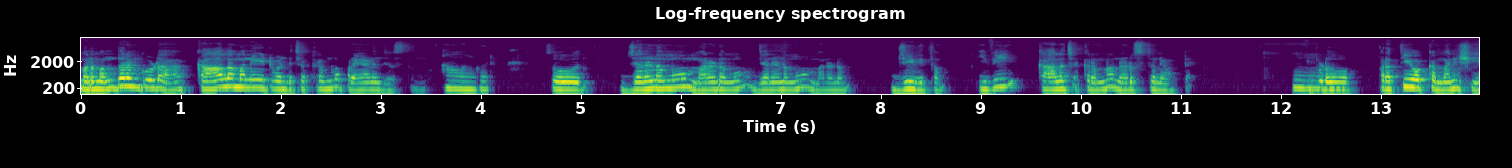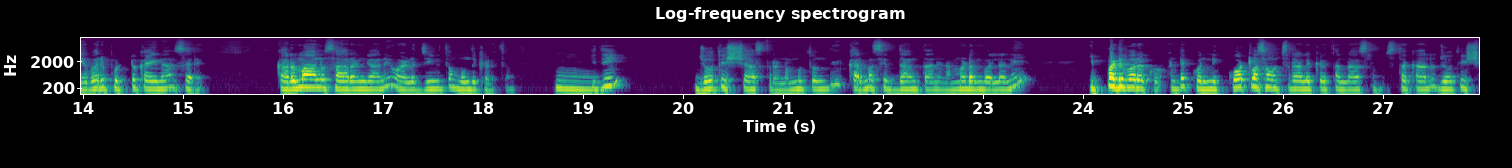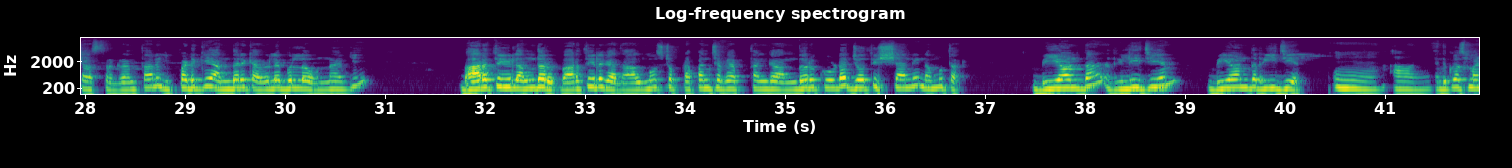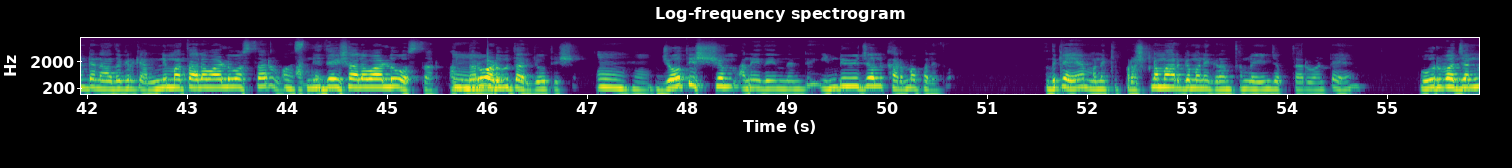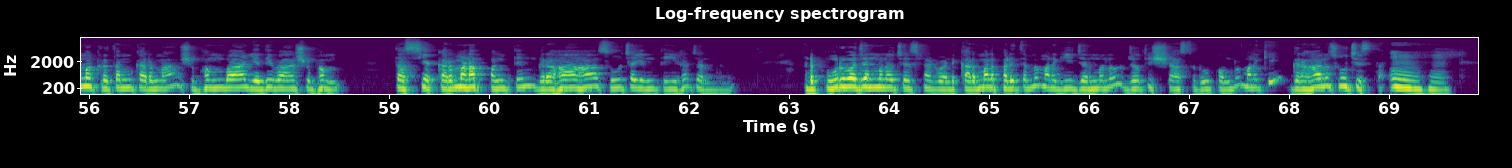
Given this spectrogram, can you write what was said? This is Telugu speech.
మనమందరం కూడా కాలం అనేటువంటి చక్రంలో ప్రయాణం చేస్తున్నాం. అవును గురు. సో జననము మరణము జననము మరణం జీవితం ఇవి కాలచక్రంలో నడుస్తూనే ఉంటాయి. ఇప్పుడు ప్రతి ఒక్క మనిషి ఎవరి పుట్టుకైనా సరే కర్మానుసారంగానే వాళ్ళ జీవితం ముందుకెడుతుంది. ఇది జ్యోతిష్ శాస్త్రం నమ్ముతుంది. కర్మ సిద్ధాంతాన్ని నమ్మడం వల్లనే ఇప్పటి వరకు అంటే కొన్ని కోట్ల సంవత్సరాల క్రితం రాసిన పుస్తకాలు జ్యోతిష్ శాస్త్ర గ్రంథాలు ఇప్పటికీ అందరికి అవైలబుల్లో ఉన్నాయి. భారతీయులు అందరూ భారతీయులు కాదు ఆల్మోస్ట్ ప్రపంచవ్యాప్తంగా అందరూ కూడా జ్యోతిష్యాన్ని నమ్ముతారు. Beyond the religion beyond the region. ఎందుకోసం అంటే నా దగ్గరికి అన్ని మతాల వాళ్ళు వస్తారు. అన్ని దేశాల వాళ్ళు వస్తారు. అందరూ. అడుగుతారు జ్యోతిష్యం. జ్యోతిష్యం అనేది ఏంటంటే ఇండివిజువల్ కర్మ ఫలితం. అందుకే మనకి ప్రశ్న మార్గం అనే గ్రంథంలో ఏం చెప్తారు అంటే పూర్వజన్మ కృతం కర్మ శుభం వా యది వా శుభం తస్య కర్మణ పంక్తిం గ్రహాహ సూచయంతీహ జన్మని. అంటే పూర్వజన్మలో చేసినటువంటి కర్మల ఫలితమే మనకి ఈ జన్మలో జ్యోతిష్ శాస్త్ర రూపంలో మనకి గ్రహాలు సూచిస్తాయి.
